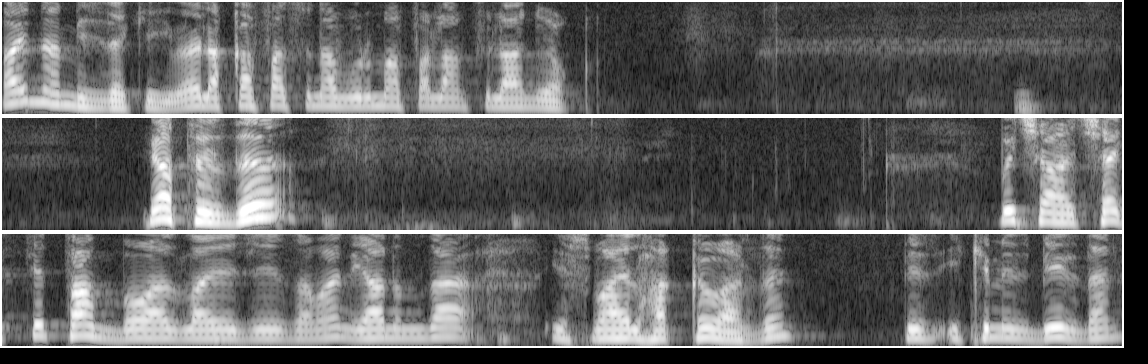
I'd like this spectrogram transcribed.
Aynen bizdeki gibi. Öyle kafasına vurma falan filan yok. Yatırdı, bıçağı çekti. Tam boğazlayacağı zaman yanımda İsmail Hakkı vardı. Biz ikimiz birden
